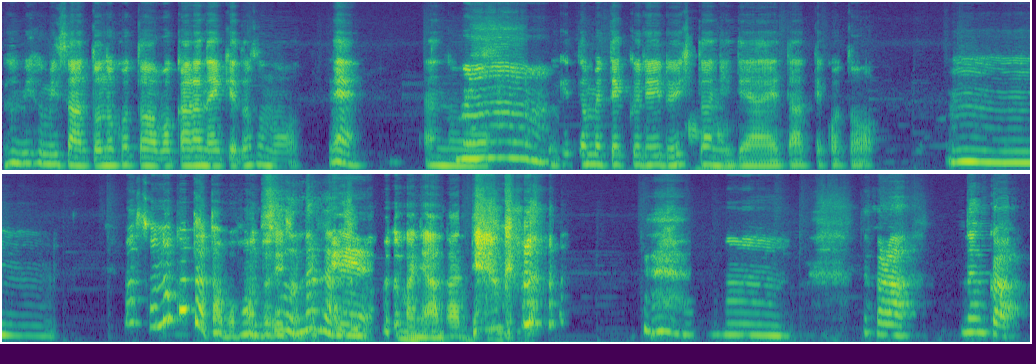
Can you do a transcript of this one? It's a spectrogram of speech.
ふみふみさんとのことはわからないけどそのねあの、受け止めてくれる人に出会えたってこと。うんまあそのことは多分本当ですよね。なんかね。とかに上がってるから。うん、だからなんか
